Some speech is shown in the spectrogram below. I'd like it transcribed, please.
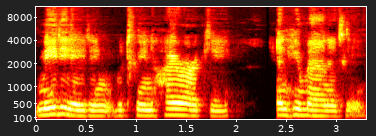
mediating between hierarchy and humanity.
